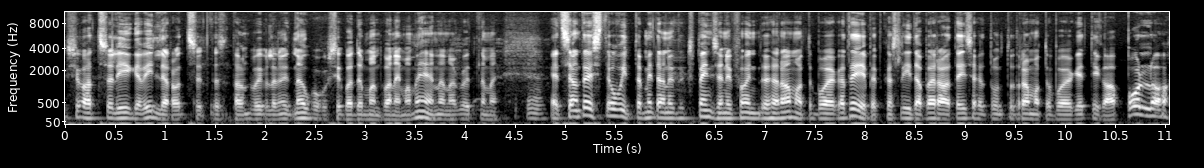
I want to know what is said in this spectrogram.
üks juhatuse liige Viljar Ots ütles, et ta on võib-olla nüüd nõukogusse juba tõmmanud vanema mehena, nagu ütleme, et see on tõesti huvitav, mida nüüd üks pensionifond ühe raamatupoega teeb, et kas liidab ära teise tuntud raamatupoe ketiga Apollo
